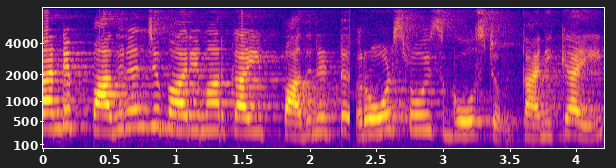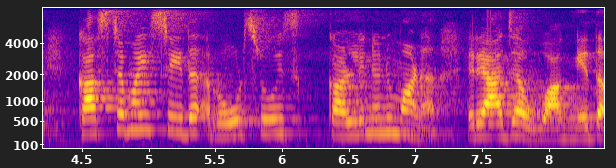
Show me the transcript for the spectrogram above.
തന്റെ പതിനഞ്ച് ഭാര്യമാർക്കായി പതിനെട്ട് റോൾസ് റോയ്സ് ഗോസ്റ്റും തനിക്കായി കസ്റ്റമൈസ് ചെയ്ത റോൾസ് റോയ്സ് കള്ളിനനുമാണ് രാജാവ് വാങ്ങിയത്.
